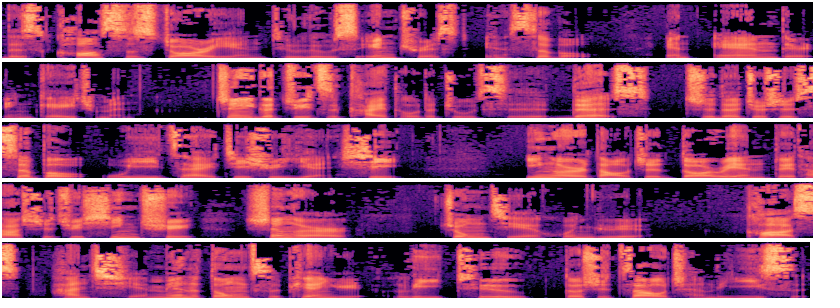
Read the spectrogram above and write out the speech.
This causes Dorian to lose interest in Sybil and end their engagement. 这个句子开头的主词 this 指的就是 Sybil 无意再继续演戏，因而导致 Dorian 对他失去兴趣，甚而终结婚约。cause 和前面的动词片语 lead to 都是造成的意思，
